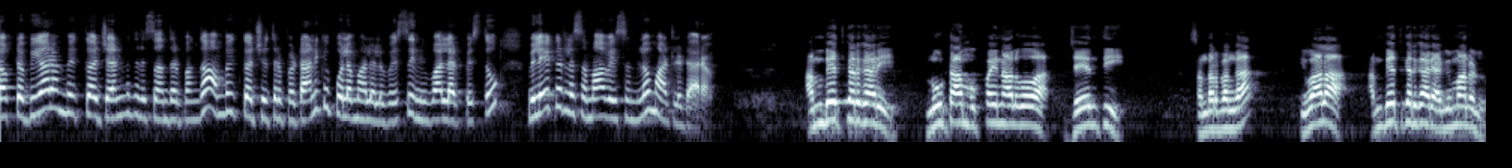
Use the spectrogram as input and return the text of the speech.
డాక్టర్ బిఆర్ అంబేద్కర్ జన్మదిన సందర్భంగా అంబేద్కర్ చిత్రపటానికి పూలమాలలు వేసి నివాళులర్పిస్తూ విలేకరుల సమావేశంలో మాట్లాడారు. అంబేద్కర్ గారి నూట ముప్పై నాలుగవ జయంతి సందర్భంగా ఇవాళ అంబేద్కర్ గారి అభిమానులు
